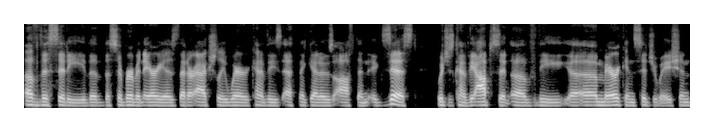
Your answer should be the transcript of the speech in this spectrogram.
of the city, the the suburban areas that are actually where kind of these ethnic ghettos often exist, which is kind of the opposite of the American situation.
